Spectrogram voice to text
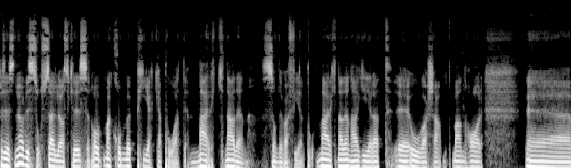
Precis, nu har vi sossar löst krisen och man kommer peka på att det är marknaden som det var fel på. Marknaden har agerat eh, ovarsamt. Man har eh,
